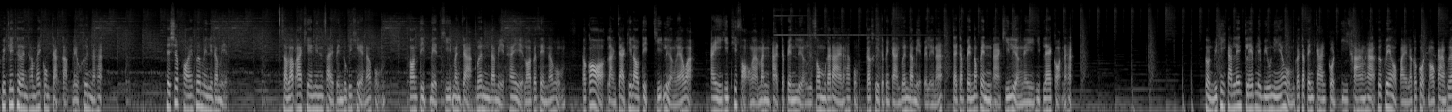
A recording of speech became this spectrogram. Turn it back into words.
Quick Return ทำให้กงจักรกลับเร็วขึ้นนะฮะ Pressure Point เพิ่ม Melee Damage สำหรับ Arcane นินใส่เป็น Duplicate นะครับผม ตอนติดเบสคีมันจะเบิ้ลดาเมจให้ 100%นะครับผม แล้วก็หลังจากที่เราติดคีเหลืองแล้วอะไอฮิตที่2อะมันอาจจะเป็นเหลืองหรือส้มก็ได้นะครับผมก็คือจะเป็นการเบิ้ลดาเมจไปเลยนะ แต่จำเป็นต้องเป็นอ่าคีเหลืองในฮิตแรกก่อนนะฮะส่วนวิธีการเล่นเกรฟในบิวนี้นะผมก็จะเป็นการกด E ค้างนะฮะเพื่อเคลื่อนออกไปแล้วก็กดเมาส์กลางเพื่อ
